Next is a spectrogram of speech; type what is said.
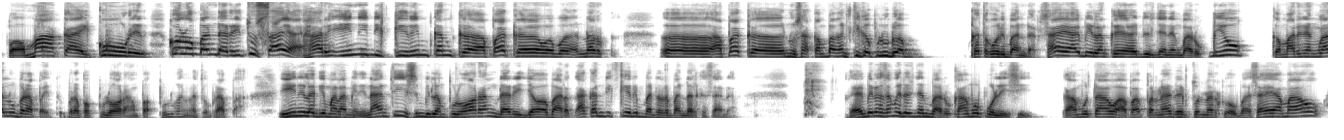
Pemakai, kurir. Kalau bandar itu saya hari ini dikirimkan ke apa ke nar, uh, apa ke Nusa Kambangan 32 kategori bandar. Saya bilang ke dirjen yang baru, yuk Kemarin yang lalu berapa itu? Berapa puluh orang? 40-an atau berapa? Ini lagi malam ini. Nanti 90 orang dari Jawa Barat akan dikirim bandar-bandar ke sana. Saya bilang sama Dirjen Baru, kamu polisi, kamu tahu apa? Pernah direktur narkoba. Saya mau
